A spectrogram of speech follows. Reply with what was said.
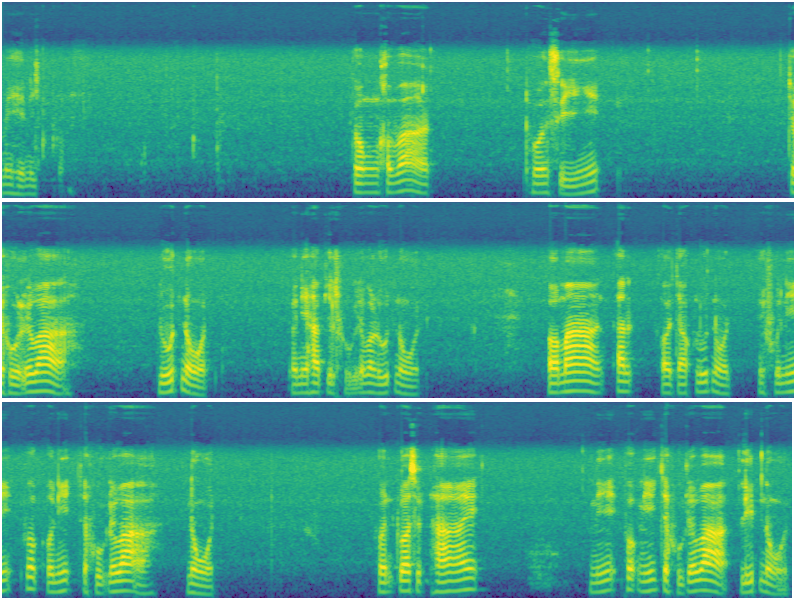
ไม่เห็นอีก ตรงคำว่าโทนสีนี้ จะถูกเรียกว่า root node ตัวนี้ครับจะถูกเรียกว่า root node ต่อมาด้านต่อจาก root node ในพวกนี้พวกตัวนี้จะถูกเรียกว่า node ส่วนตัวสุดท้าย นี้พวกนี้จะถูกเรียกว่า leaf node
